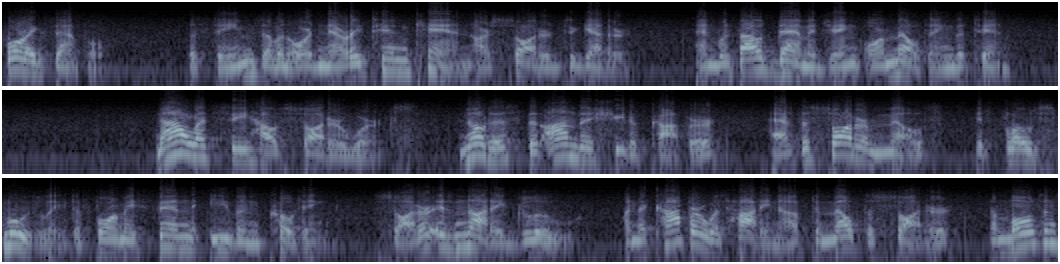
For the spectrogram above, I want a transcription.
For example, the seams of an ordinary tin can are soldered together and without damaging or melting the tin. Now let's see how solder works. Notice that on this sheet of copper, as the solder melts, it flows smoothly to form a thin, even coating. solder is not a glue. When the copper was hot enough to melt the solder, the molten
